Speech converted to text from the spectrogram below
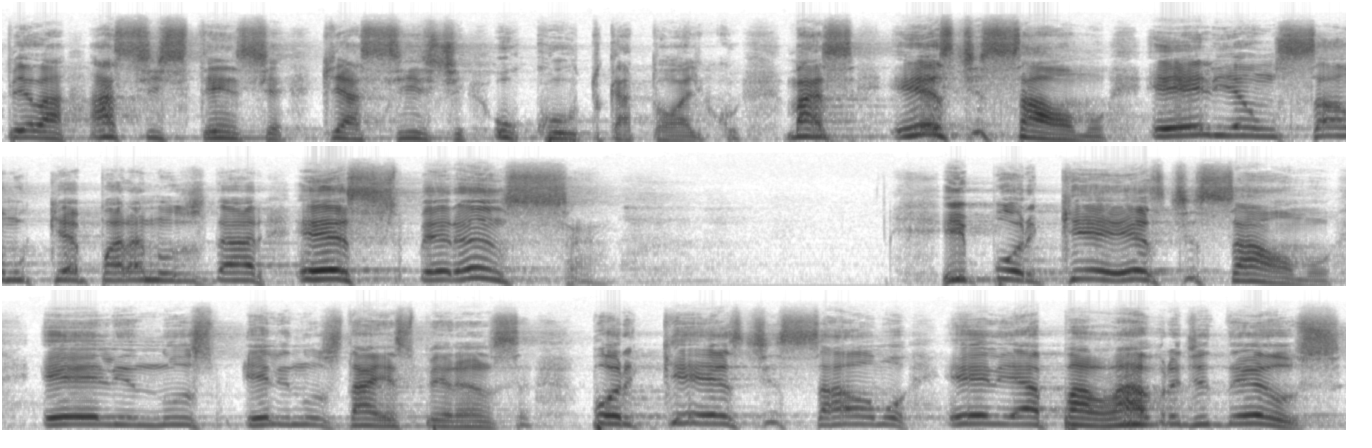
pela assistência que assiste o culto católico. Mas este salmo, ele é um salmo que é para nos dar esperança. E por que este salmo? Ele nos, ele nos dá esperança. Porque este salmo, ele é a palavra de Deus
